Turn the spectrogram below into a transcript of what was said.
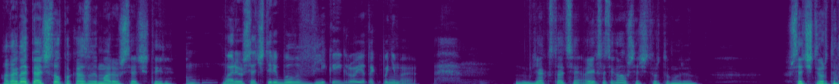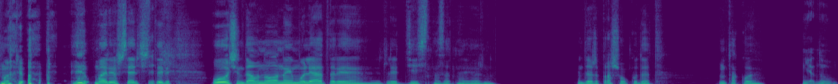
А тогда 5 часов показывали Марио 64. Марио 64 был великой игрой, я так понимаю. Я, кстати... А я, кстати, играл в 64 Марио. 64 Марио. Марио 64. Очень давно на эмуляторе, лет 10 назад, наверное. И даже прошел куда-то. Ну, такое. Нет, ну,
